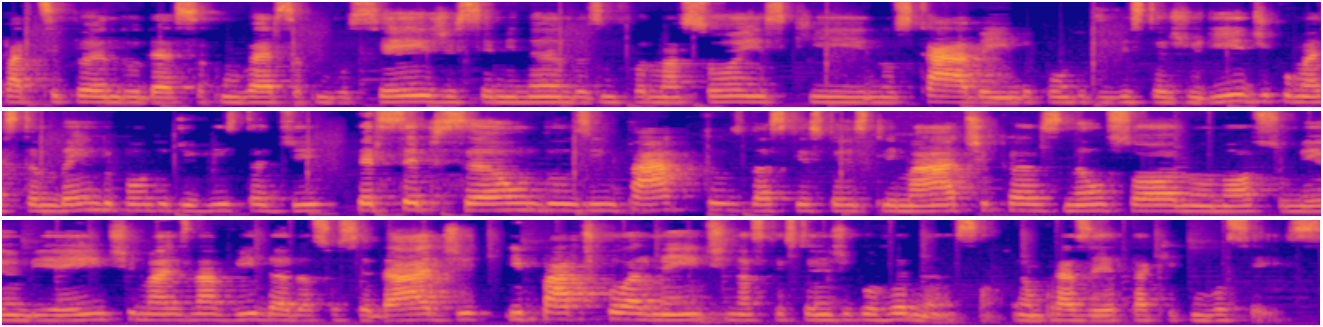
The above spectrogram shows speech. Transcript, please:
participando dessa conversa com vocês, disseminando as informações que nos cabem do ponto de vista jurídico, mas também do ponto de vista de percepção dos impactos das questões climáticas, não só no nosso meio ambiente, mas na vida da sociedade e, particularmente, nas questões de governança. É um prazer estar aqui com vocês.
